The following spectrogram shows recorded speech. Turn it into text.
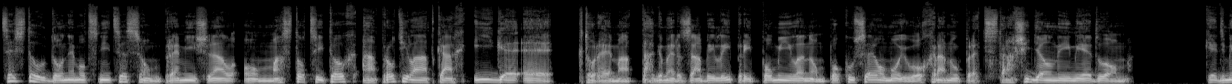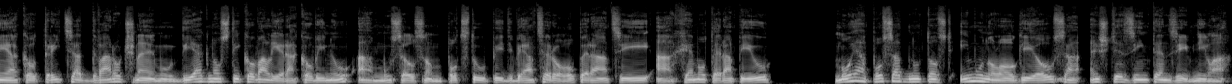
cestou do nemocnice som premýšľal o mastocitoch a protilátkach IgE, ktoré ma takmer zabili pri pomílenom pokuse o moju ochranu pred strašidelným jedlom. Keď mi ako 32-ročnému diagnostikovali rakovinu a musel som podstúpiť viacero operácií a chemoterapiu, moja posadnutosť imunológiou sa ešte zintenzívnila.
